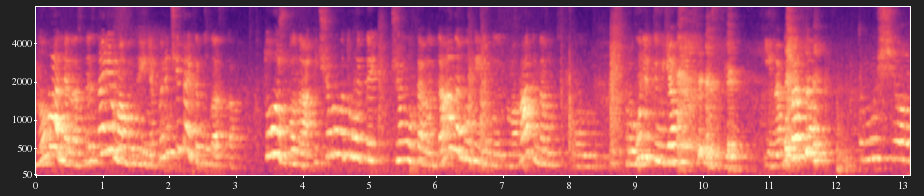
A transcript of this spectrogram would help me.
Нова для нас незнайома богиня. Перечитайте, будь ласка, хто ж вона і чому ви думаєте, чому саме дана богиня буде допомагати нам проводити уявну екскурсію? Інна, будь ласка, Тому що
